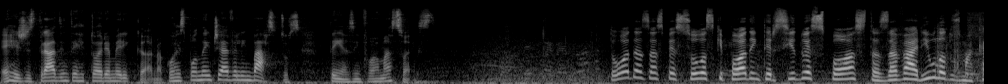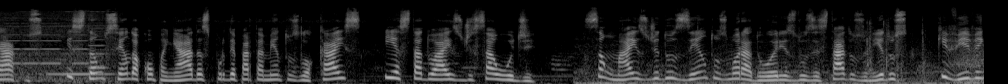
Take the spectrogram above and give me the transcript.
é registrada em território americano. A correspondente Evelyn Bastos tem as informações. Todas as pessoas que podem ter sido expostas à varíola dos macacos estão sendo acompanhadas por departamentos locais e estaduais de saúde. São mais de 200 moradores dos Estados Unidos que vivem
